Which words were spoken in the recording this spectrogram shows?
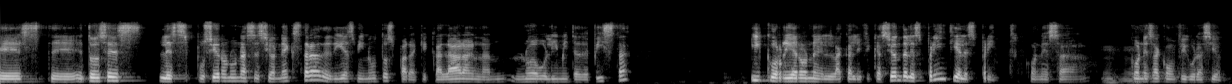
Este, entonces les pusieron una sesión extra de 10 minutos para que calaran la- el nuevo límite de pista y corrieron la calificación del sprint y el sprint con esa, con esa configuración.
